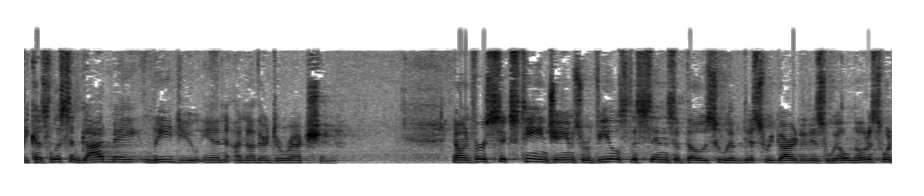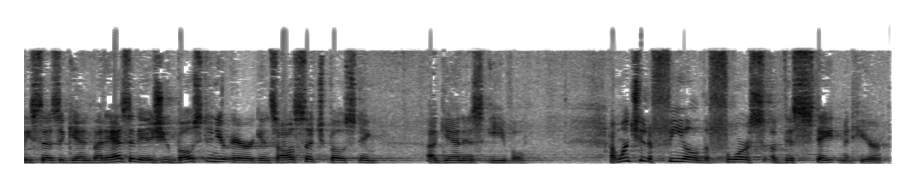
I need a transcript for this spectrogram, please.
Because listen, God may lead you in another direction. Now, in verse 16, James reveals the sins of those who have disregarded his will. Notice what he says again. But as it is, you boast in your arrogance. All such boasting, again, is evil. I want you to feel the force of this statement here.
